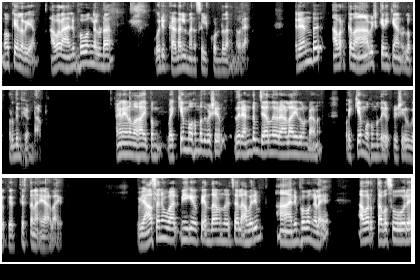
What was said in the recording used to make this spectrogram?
നോക്കിയാൽ അറിയാം. അവർ അനുഭവങ്ങളുടെ ഒരു കടൽ മനസ്സിൽ കൊണ്ടു നടന്നവരാണ്. രണ്ട് അവർക്കത് ആവിഷ്കരിക്കാനുള്ള പ്രതിഭയുണ്ടാവണം. അങ്ങനെയാണ് മഹാ ഇപ്പം വൈക്കം മുഹമ്മദ് ബഷീർ ഇത് രണ്ടും ചേർന്ന ഒരാളായതുകൊണ്ടാണ് വൈക്കം മുഹമ്മദ് ബഷീർ വ്യത്യസ്തനായ ആളായത്. വ്യാസനും വാൽമീകിയൊക്കെ എന്താണെന്ന് വെച്ചാൽ അവരും ആ അനുഭവങ്ങളെ അവർ തപസ് പോലെ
